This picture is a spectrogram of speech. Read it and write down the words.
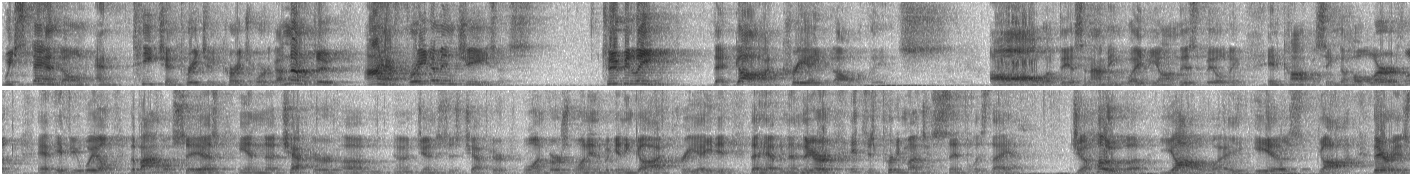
We stand on and teach and preach and encourage the Word of God. Number two, I have freedom in Jesus to believe that God created all of this all of this, and I mean way beyond this building, encompassing the whole earth. Look, if you will, the Bible says in uh, chapter um, uh, Genesis chapter one, verse one, in the beginning, God created the heaven and the earth. It's just pretty much as simple as that. Jehovah, Yahweh, is God. There is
